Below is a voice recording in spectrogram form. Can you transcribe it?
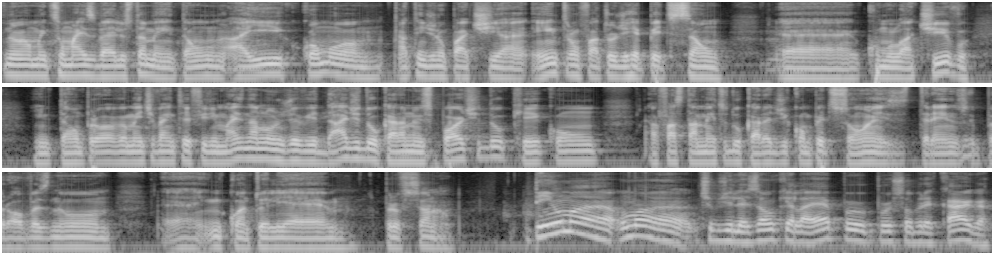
normalmente são mais velhos também. Então, aí, como a tendinopatia entra um fator de repetição é, cumulativo, então provavelmente vai interferir mais na longevidade do cara no esporte do que com afastamento do cara de competições, treinos e provas no, é, enquanto ele é profissional. Tem uma, uma tipo de lesão que ela é por, por sobrecarga,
